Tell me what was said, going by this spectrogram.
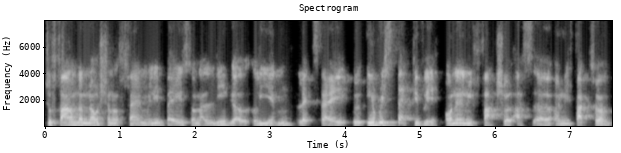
to found a notion of family based on a legal lien, let's say, irrespectively on any factual, uh, any factual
